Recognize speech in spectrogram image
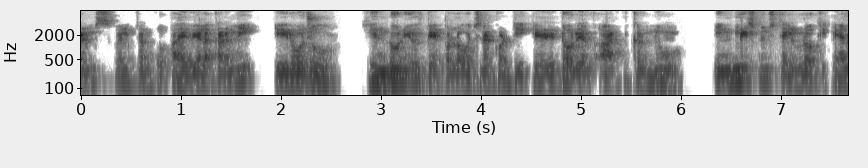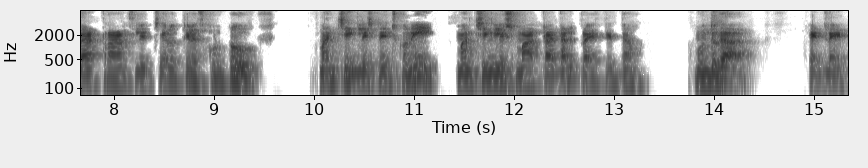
Friends welcome to IVL academy ఈ రోజు హిందూ న్యూస్ పేపర్లో వచ్చినటువంటి ఎడిటోరియల్ ఆర్టికల్ను ఇంగ్లీష్ నుంచి తెలుగులోకి ఎలా ట్రాన్స్లేట్ చేయాలో తెలుసుకుంటూ మంచి ఇంగ్లీష్ నేర్చుకొని మంచి ఇంగ్లీష్ మాట్లాడడానికి ప్రయత్నిద్దాం. ముందుగా headline.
